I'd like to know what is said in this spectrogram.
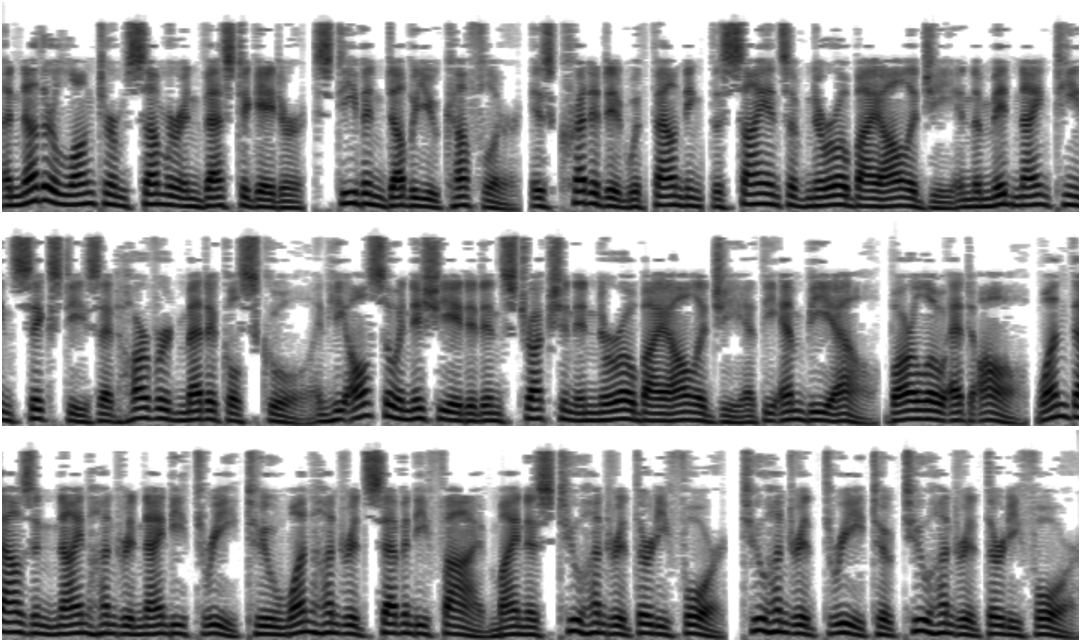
Another long-term summer investigator, Stephen W. Kuffler, is credited with founding the science of neurobiology in the mid-1960s at Harvard Medical School and he also initiated instruction in neurobiology at the MBL Barlow et al., 1993–175–234, 203–234.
